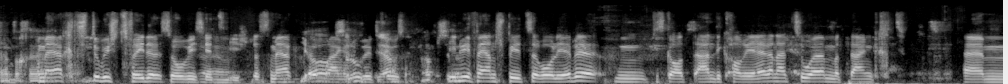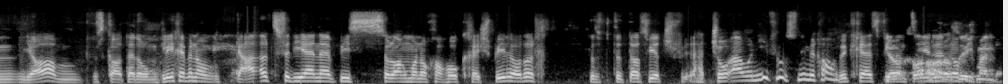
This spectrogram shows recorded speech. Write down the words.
Einfach, äh, man merkt, du bist zufrieden, so wie es ja, jetzt ja. ist. Das merkt ja, man absolut, eigentlich wirklich ja, aus. Inwiefern spielt es eine Rolle? Eben, hm, das geht Ende Karriere nicht zu. Man denkt, ähm, ja, es geht darum, gleich eben noch Geld zu verdienen, bis solange man noch Hockey spielen kann, oder? Das, das wird, hat schon auch einen Einfluss, nehme ich an. Wirklich als finanzieller ja, also ich meine,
